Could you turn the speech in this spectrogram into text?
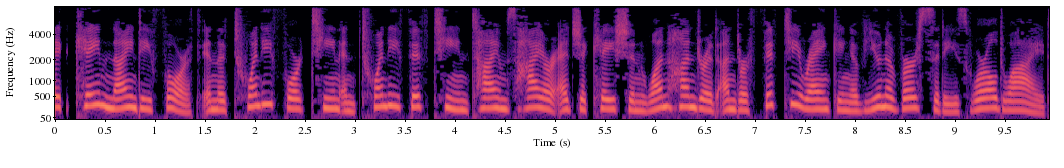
It came 94th in the 2014 and 2015 Times Higher Education 100 Under 50 ranking of universities worldwide.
